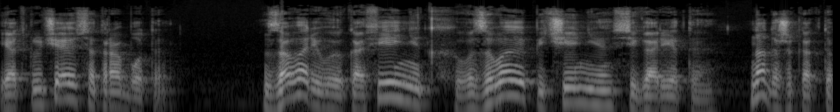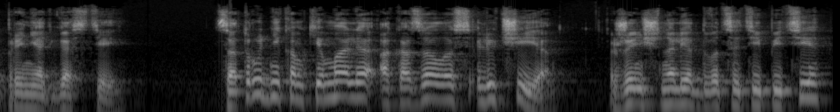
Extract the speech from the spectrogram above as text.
и отключаюсь от работы. Завариваю кофейник, вызываю печенье, сигареты. Надо же как-то принять гостей. Сотрудником Кемаля оказалась Лючия, женщина лет 25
